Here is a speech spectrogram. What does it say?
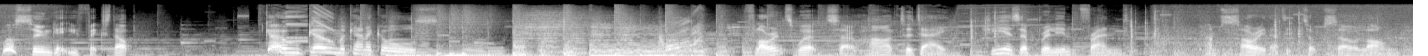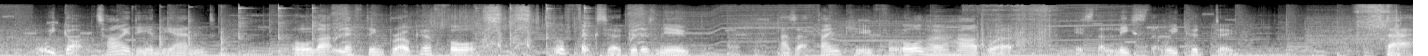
We'll soon get you fixed up. Go, go, mechanicals! Florence worked so hard today. She is a brilliant friend. I'm sorry that it took so long, but we got tidy in the end. All that lifting broke her forks. We'll fix her good as new. As a thank you for all her hard work, it's the least that we could do. There,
